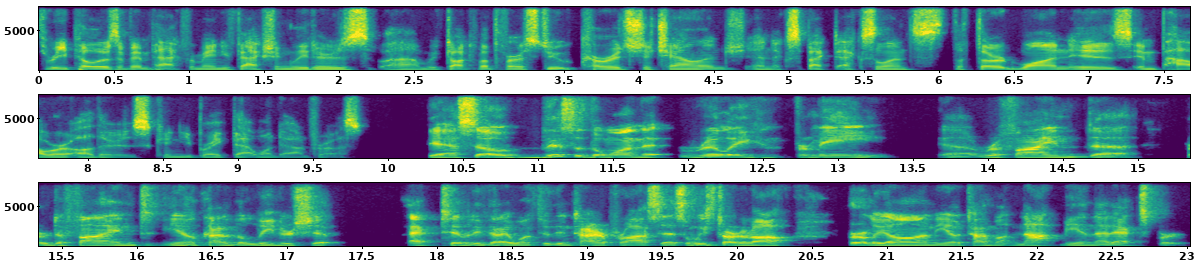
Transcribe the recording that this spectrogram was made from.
three pillars of impact for manufacturing leaders. Um, we've talked about the first two courage to challenge and expect excellence. The third one is empower others. Can you break that one down for us? Yeah. So, this is the one that really, for me, uh, refined uh, or defined, you know, kind of the leadership activity that I went through the entire process. And we started off early on, you know, talking about not being that expert.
